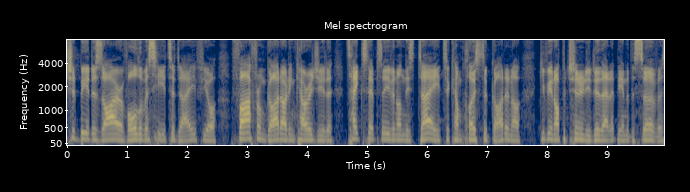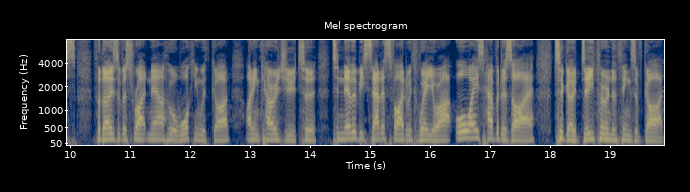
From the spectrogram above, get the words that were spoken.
should be a desire of all of us here today. If you're far from God, I'd encourage you to take steps even on this day to come close to God. And I'll give you an opportunity to do that at the end of the service. For those of us right now who are walking with God, I'd encourage you to, to never be satisfied with where you are. Always have a desire to go deeper into the things of God.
